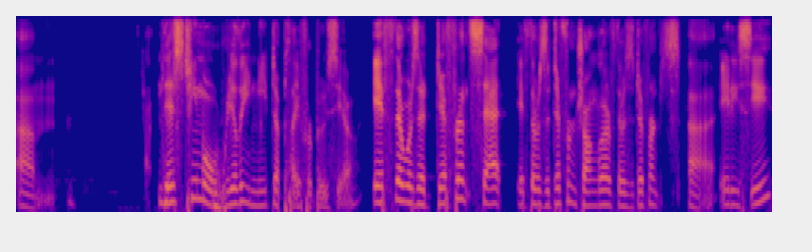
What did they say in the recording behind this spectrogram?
um, "This team will really need to play for Busio. If there was a different set, if there was a different jungler, if there was a different uh, ADC."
